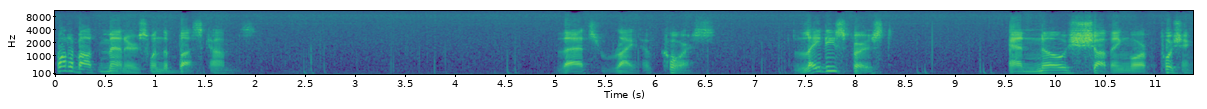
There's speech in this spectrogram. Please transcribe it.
What about manners when the bus comes? That's right, of course. Ladies first, and no shoving or pushing.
